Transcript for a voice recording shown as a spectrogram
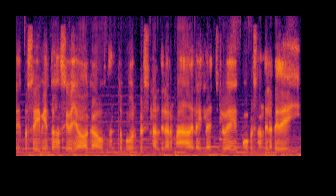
eh, procedimientos han sido llevados a cabo tanto por personal de la Armada de la isla de Chiloé como personal de la PDI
